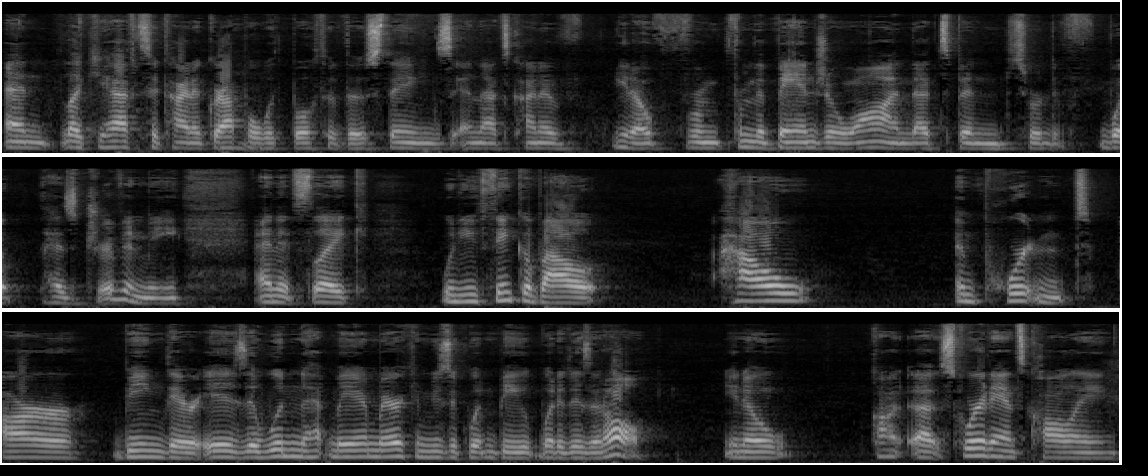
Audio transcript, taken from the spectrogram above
And like you have to kind of grapple with both of those things. And that's kind of you know from from the banjo on that's been sort of what has driven me. And it's like when you think about how important our being there is, it wouldn't American music wouldn't be what it is at all. You know, uh, square dance calling,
